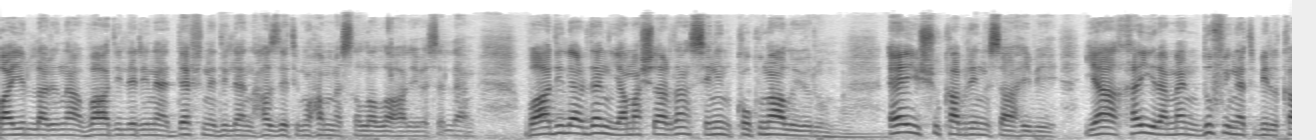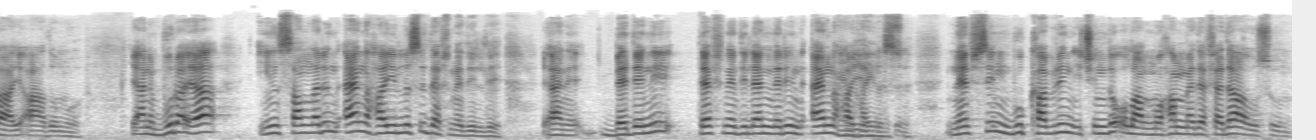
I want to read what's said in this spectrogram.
bayırlarına, vadilerine defnedilen Hazreti Muhammed sallallahu aleyhi ve sellem. Vadilerden, yamaçlardan senin kokunu alıyorum. Ey şu kabrin sahibi ya hayre men dufinet bil ka'i a'zumu. Yani buraya insanların en hayırlısı defnedildi. Yani bedeni defnedilenlerin en, hayırlısı. hayırlısı. Nefsin bu kabrin içinde olan Muhammed'e feda olsun.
